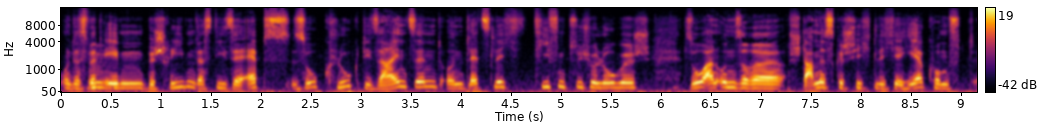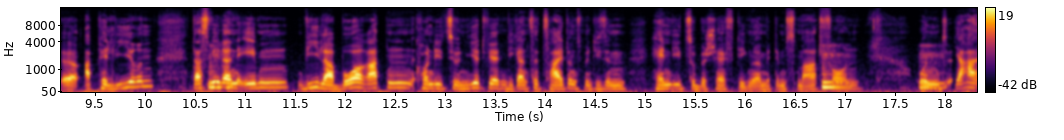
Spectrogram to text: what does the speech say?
Und es wird eben beschrieben, dass diese Apps so klug designt sind und letztlich tiefenpsychologisch so an unsere stammesgeschichtliche Herkunft äh, appellieren, dass wir dann eben wie Laborratten konditioniert werden, die ganze Zeit uns mit diesem Handy zu beschäftigen oder mit dem Smartphone. Und mhm. ja,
